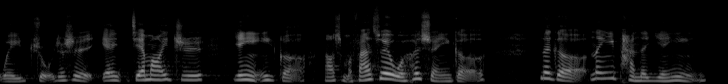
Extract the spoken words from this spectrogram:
为主，就是眼睫毛一支，眼影一个，然后什么，反正所以我会选一个那个那一盘的眼影，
